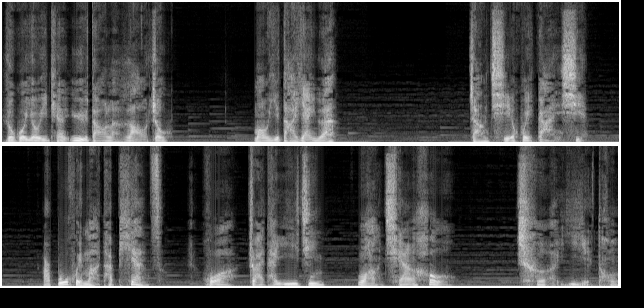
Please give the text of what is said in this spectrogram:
如果有一天遇到了老周，某一大演员，张琪会感谢，而不会骂他骗子，或拽他衣襟往前后扯一通。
